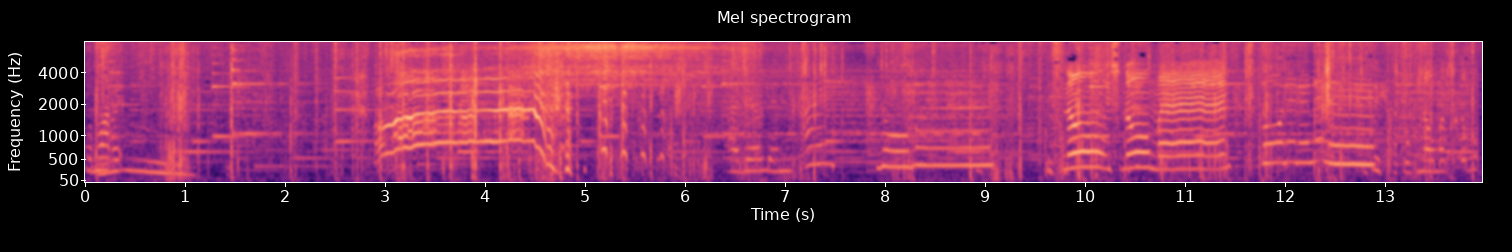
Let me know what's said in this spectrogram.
Kunwari. And I, snowman. Snow, snowman. Katugnaw man.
